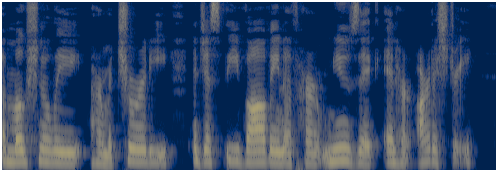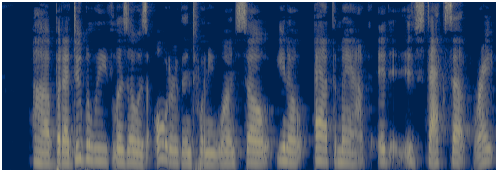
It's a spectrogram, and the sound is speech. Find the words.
emotionally, her maturity, and just the evolving of her music and her artistry. Uh, but I do believe Lizzo is older than 21. So, you know, add the math. It, it stacks up, right?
